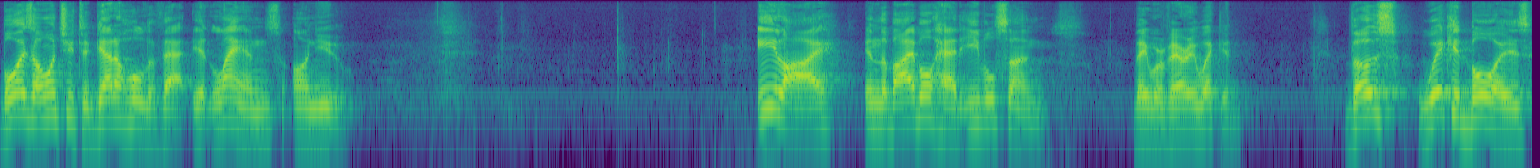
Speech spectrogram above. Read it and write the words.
Boys, I want you to get a hold of that. It lands on you. Eli in the Bible had evil sons, they were very wicked. Those wicked boys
